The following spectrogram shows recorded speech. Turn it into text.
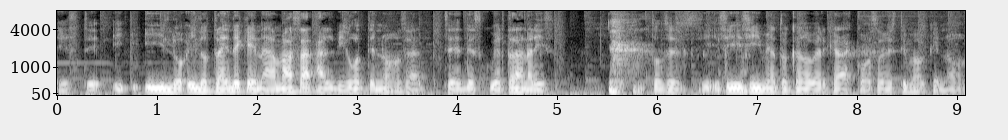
Este, y, lo, y lo traen de que nada más al bigote, ¿no? O sea, se descubierta la nariz. Entonces, sí, sí, sí, me ha tocado ver cada cosa, mi estimado, que no,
